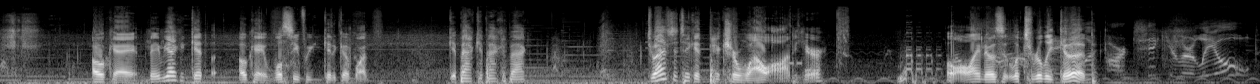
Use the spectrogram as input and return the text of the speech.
okay, maybe I can get... Okay, we'll see if we can get a good one. Get back, get back, get back. Do I have to take a picture while on here? Well, all I know is it looks really good. Look particularly old.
